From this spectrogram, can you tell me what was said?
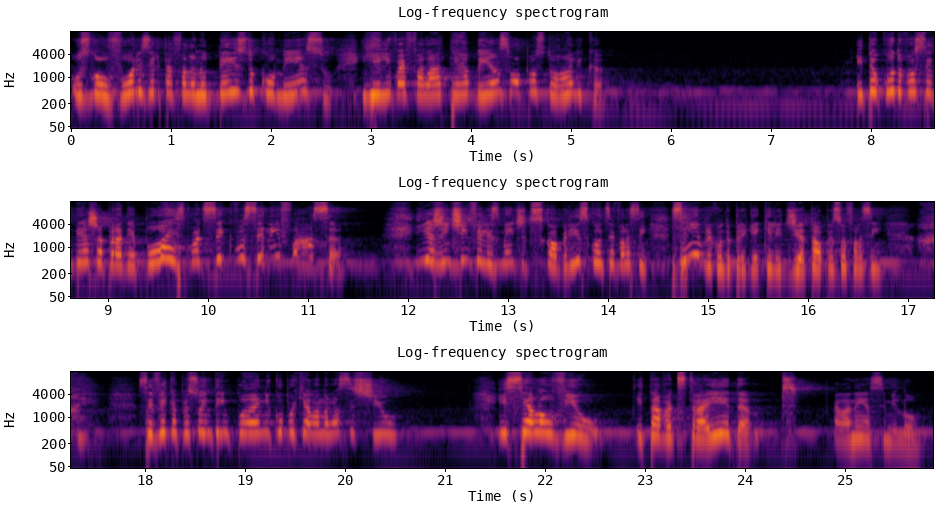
os louvores, ele está falando desde o começo e ele vai falar até a bênção apostólica. Então, quando você deixa para depois, pode ser que você nem faça. E a gente, infelizmente, descobre isso quando você fala assim: Você lembra quando eu preguei aquele dia tal? A pessoa fala assim: Ai, você vê que a pessoa entra em pânico porque ela não assistiu. E se ela ouviu e estava distraída, ela nem assimilou.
